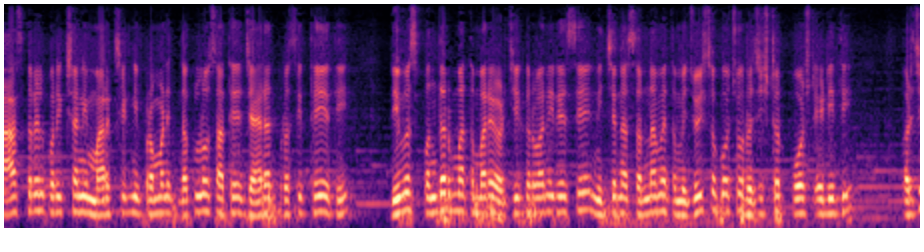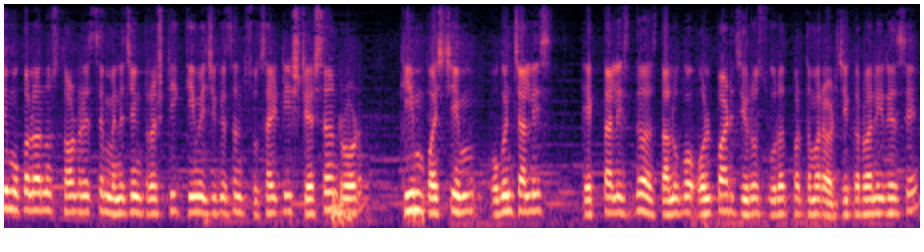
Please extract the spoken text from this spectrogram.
પાસ કરેલ પરીક્ષાની માર્કશીટની પ્રમાણિત નકલો સાથે જાહેરાત પ્રસિદ્ધ થઈ હતી. દિવસ પંદરમાં તમારે અરજી કરવાની રહેશે. નીચેના સરનામે તમે જોઈ શકો છો રજિસ્ટર પોસ્ટ એડીથી. અરજી મોકલવાનું સ્થળ રહેશે managing trustee, Kim education society, station road, Kim પશ્ચિમ, ઓગણચાલીસ, એકતાલીસ દસ, તાલુકો ઓલપાડ, જીરો, સુરત પર તમારે અરજી કરવાની રહેશે.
